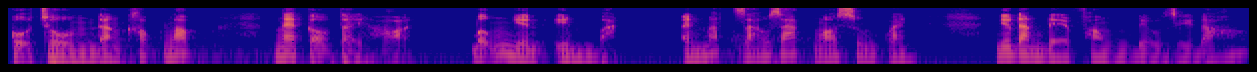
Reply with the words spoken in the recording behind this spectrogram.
Cụ chùm đang khóc lóc, Nghe cậu tẩy hỏi, Bỗng nhiên im bặt, Ánh mắt giáo giác ngó xung quanh, Như đang đề phòng điều gì đó.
